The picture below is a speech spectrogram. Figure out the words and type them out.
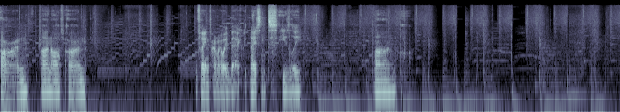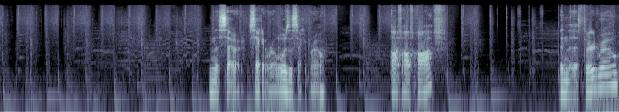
on, on, off, on. If I can find my way back nice and easily. On. In the se- second row, what was the second row? Off, off, off. Then the third row.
